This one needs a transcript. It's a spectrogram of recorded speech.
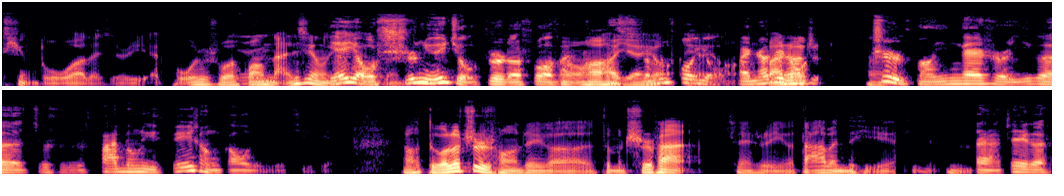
挺多的，其实也不是说光男性也有十女九痔的说法啊，什么都有，反正这种痔疮应该是一个就是发病率非常高的一个疾病。然后得了痔疮，这个怎么吃饭？这是一个大问题。哎呀，这个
